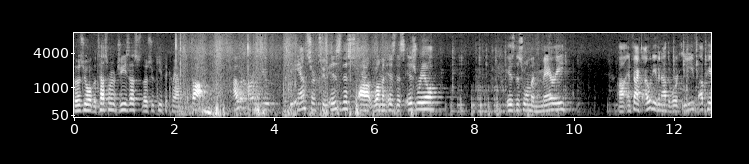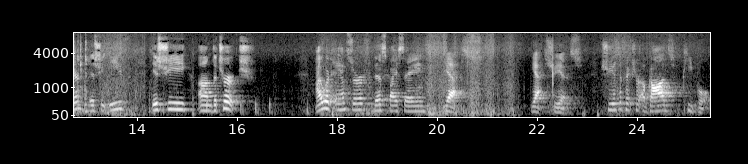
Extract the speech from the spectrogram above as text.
those who hold the testimony of Jesus, those who keep the commandments of God. I would argue that the answer to is this uh, woman, is this Israel, is this woman Mary? Uh, in fact, I would even add the word Eve up here. Is she Eve? Is she um, the church? I would answer this by saying yes. Yes, she is. She is a picture of God's people.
